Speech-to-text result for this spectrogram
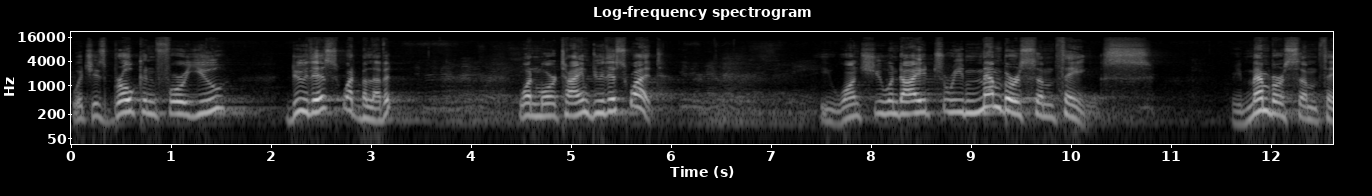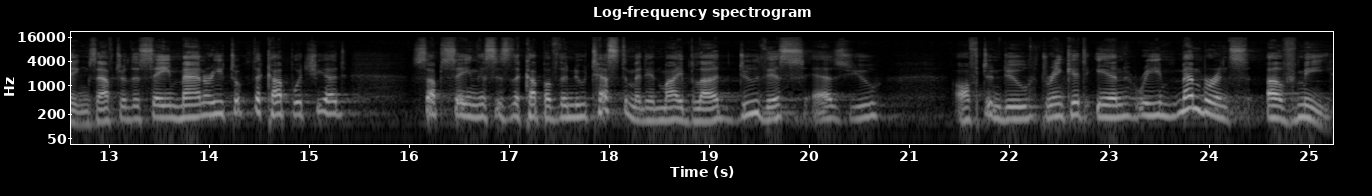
which is broken for you. Do this, what, beloved? One more time, do this, what? He wants you and I to remember some things. Remember some things. After the same manner, he took the cup which he had Stop saying, This is the cup of the New Testament in my blood. Do this as you often do. Drink it in remembrance of me.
